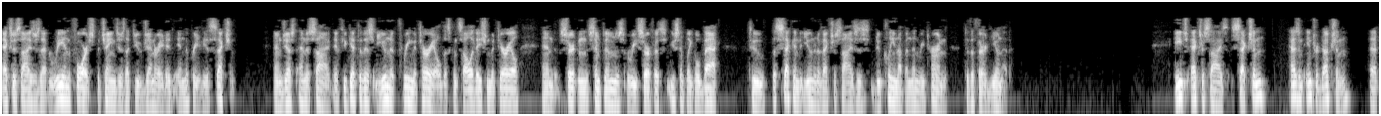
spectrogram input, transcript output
exercises that reinforce the changes that you've generated in the previous section. And just an aside, if you get to this unit three material, this consolidation material, and certain symptoms resurface, you simply go back to the second unit of exercises, do cleanup, and then return to the third unit. Each exercise section has an introduction that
